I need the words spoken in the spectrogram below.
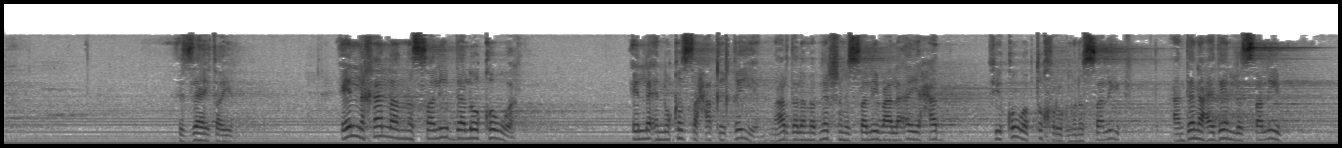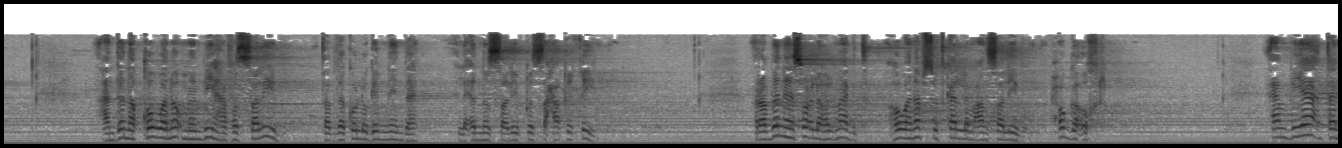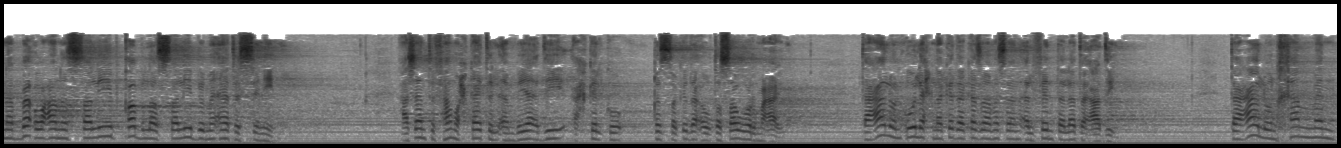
إزاي طيب؟ إيه اللي خلى إن الصليب ده له قوة؟ إلا إنه قصة حقيقية. النهاردة لما بنرسم الصليب على أي حد في قوة بتخرج من الصليب. عندنا عيدين للصليب. عندنا قوة نؤمن بيها في الصليب. طب ده كله جه منين ده؟ لأن الصليب قصة حقيقية. ربنا يسوع له المجد. هو نفسه اتكلم عن صليبه. حجة أخرى. أنبياء تنبأوا عن الصليب قبل الصليب بمئات السنين. عشان تفهموا حكاية الأنبياء دي أحكي لكم قصة كده أو تصور معايا. تعالوا نقول إحنا كده كذا مثلا 2003 قاعدين. تعالوا نخمن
